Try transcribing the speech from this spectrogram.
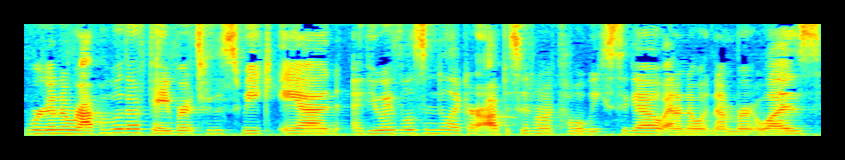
we're gonna wrap up with our favorites for this week. And if you guys listened to like our episode from a couple weeks ago, I don't know what number it was.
